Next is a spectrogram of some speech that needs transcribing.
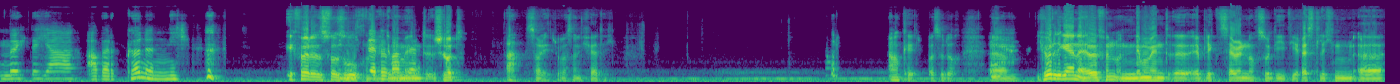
möchte ja, aber können nicht. ich würde es versuchen. In dem Moment schaut. Ah, sorry, du warst noch nicht fertig. Ah, okay, warst du doch. Ähm, ich würde dir gerne helfen und in dem Moment äh, erblickt Saren noch so die, die restlichen, äh,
